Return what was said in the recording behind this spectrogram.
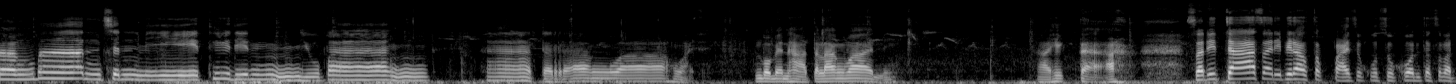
รังบ้านฉันมีที่ดินอยู่บ้างห้าตารางวาห่วยมันบ่แม่นหาตารางวานี่หาเฮกตาร์สวัสดีจ้าสวัสดีพี่น้องสปายสุขุสุคนจะสวัส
